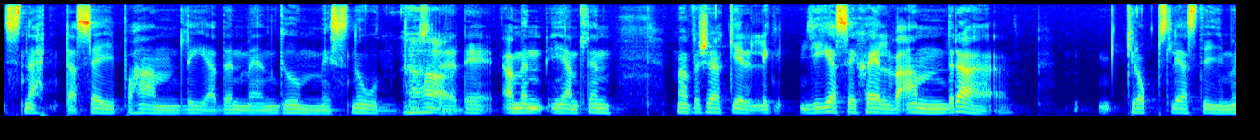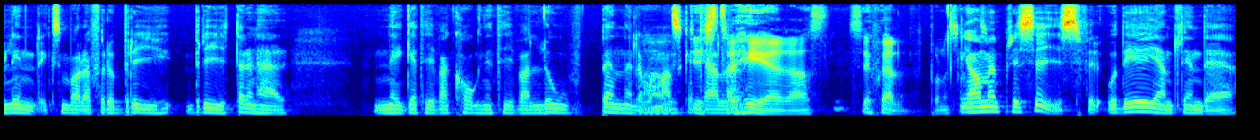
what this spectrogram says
snärta sig på handleden med en gummisnodd. Och. Det, ja, men egentligen, man försöker ge sig själv andra kroppsliga stimulin, liksom bara för att bry, bryta den här negativa kognitiva loopen eller vad Ja, man ska kalla det. distrahera sig själv på något sätt. Ja, men precis. För, och det är egentligen det,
